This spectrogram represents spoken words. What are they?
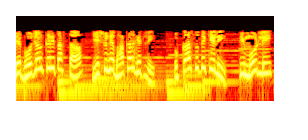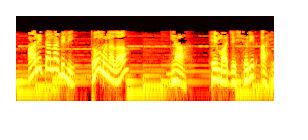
ते भोजन करीत असता येशूने भाकर घेतली उपकारस्तुती केली. ती मोडली आणि त्यांना दिली. तो म्हणाला घ्या हे माझे शरीर आहे.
